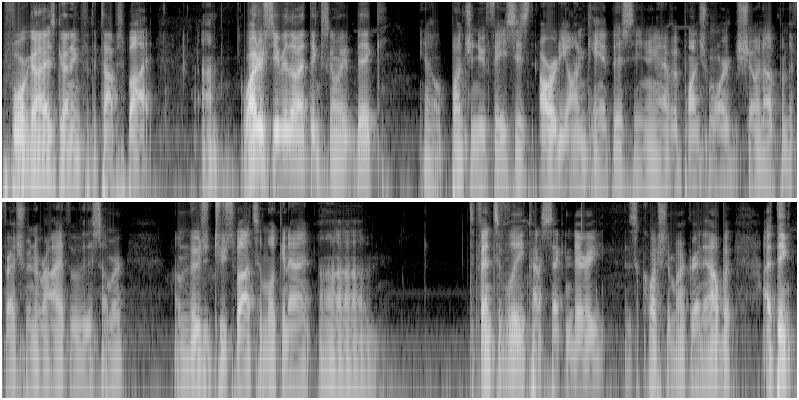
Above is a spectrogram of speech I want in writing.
Four guys gunning for the top spot. Um, wide receiver though, I think is going to be big. You know, a bunch of new faces already on campus, and you're going to have a bunch more showing up when the freshmen arrive over the summer. Um, those are two spots I'm looking at. Um, defensively, kind of secondary is a question mark right now. But I think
